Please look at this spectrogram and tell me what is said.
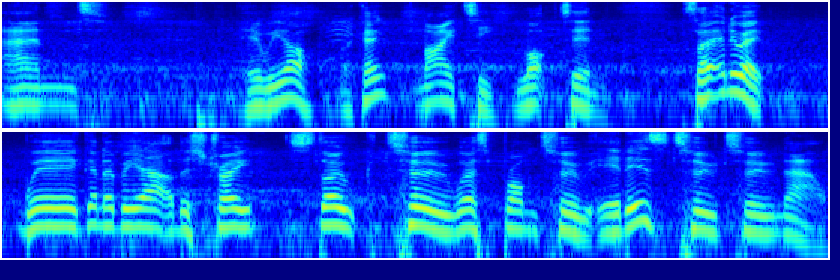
and here we are. Okay, 90 locked in. So anyway, we're going to be out of this trade. Stoke 2, West Brom 2. It is 2 2 now.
